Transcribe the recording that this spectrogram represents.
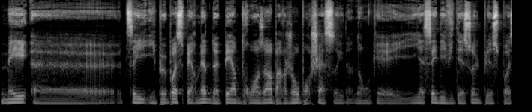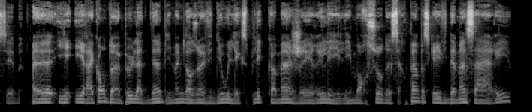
Mais euh, il peut pas se permettre de perdre trois heures par jour pour chasser. Donc, euh, il essaie d'éviter ça le plus possible. Il, il, raconte un peu là-dedans, puis même dans une vidéo, il explique comment gérer les, morsures de serpents, parce qu'évidemment, ça arrive.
